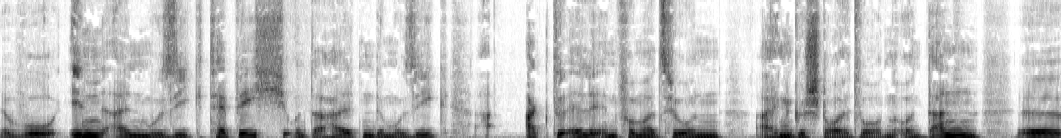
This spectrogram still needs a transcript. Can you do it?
wo in einen Musikteppich, unterhaltende Musik, aktuelle Informationen eingestreut wurden. Und dann äh,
